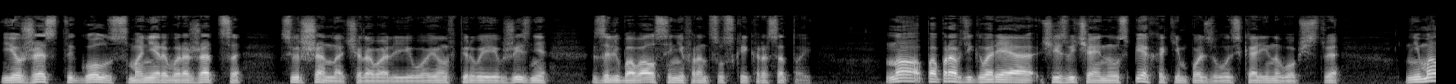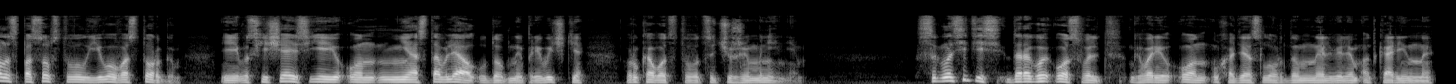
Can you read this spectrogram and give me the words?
Ее жесты, голос, манера выражаться совершенно очаровали его, и он впервые в жизни залюбовался нефранцузской красотой. Но, по правде говоря, чрезвычайный успех, каким пользовалась Карина в обществе, немало способствовал его восторгам, и, восхищаясь ею, он не оставлял удобной привычки руководствоваться чужим мнением. «Согласитесь, дорогой Освальд», — говорил он, уходя с лордом Нельвилем от Каринны,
